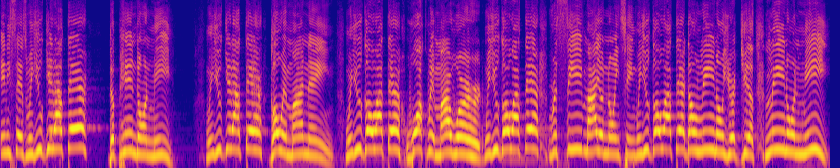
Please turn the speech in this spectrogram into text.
And he says, When you get out there, depend on me. When you get out there, go in my name. When you go out there, walk with my word. When you go out there, receive my anointing. When you go out there, don't lean on your gift, lean on me.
